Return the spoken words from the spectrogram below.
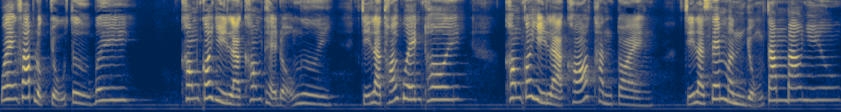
quan pháp luật chủ từ bi. Không có gì là không thể độ người, chỉ là thói quen thôi. Không có gì là khó thành toàn, chỉ là xem mình dụng tâm bao nhiêu.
